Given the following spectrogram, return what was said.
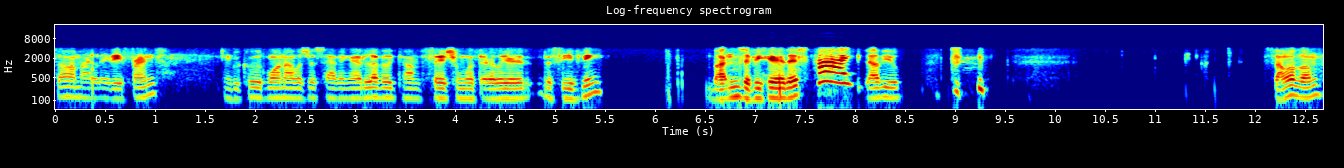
some of my lady friends, include one I was just having a lovely conversation with earlier this evening. Buttons, if you hear this, hi, love you. Some of them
